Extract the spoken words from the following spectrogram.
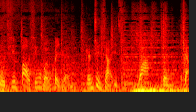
五七报新闻会员，跟俊相一起挖真相。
